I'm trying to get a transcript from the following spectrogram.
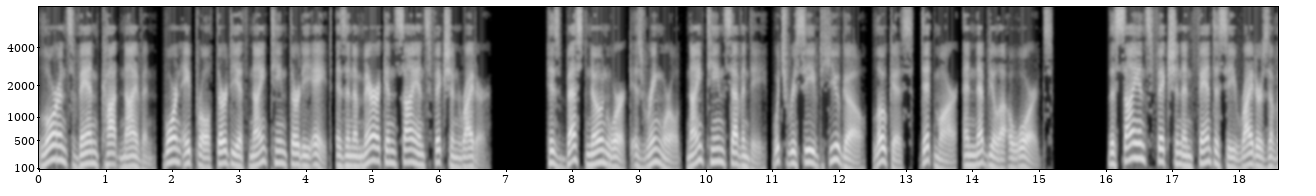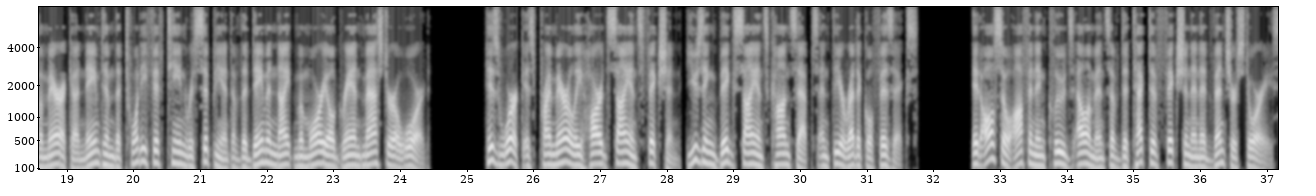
Lawrence Van Cott Niven, born April 30, 1938, is an American science fiction writer. His best-known work is Ringworld 1970, which received Hugo, Locus, Ditmar, and Nebula awards. The Science Fiction and Fantasy Writers of America named him the 2015 recipient of the Damon Knight Memorial Grand Master Award. His work is primarily hard science fiction, using big science concepts and theoretical physics. It also often includes elements of detective fiction and adventure stories.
